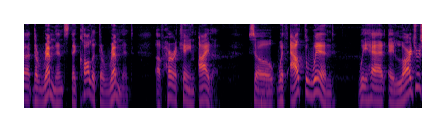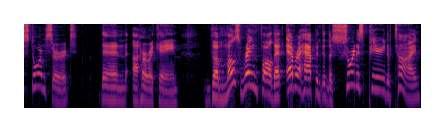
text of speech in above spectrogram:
uh, the remnants. They call it the remnant of Hurricane Ida. So without the wind, we had a larger storm surge than a hurricane. The most rainfall that ever happened in the shortest period of time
